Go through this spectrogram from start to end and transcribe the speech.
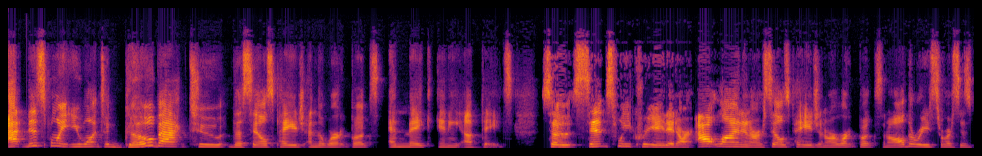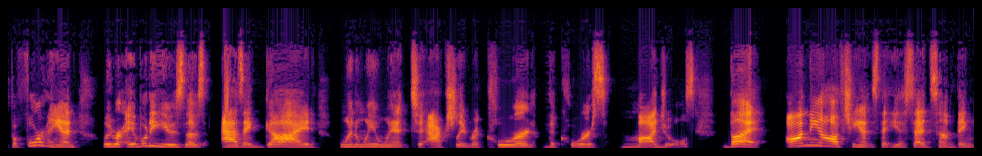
At this point, you want to go back to the sales page and the workbooks and make any updates. So, since we created our outline and our sales page and our workbooks and all the resources beforehand, we were able to use those as a guide when we went to actually record the course modules. But on the off chance that you said something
